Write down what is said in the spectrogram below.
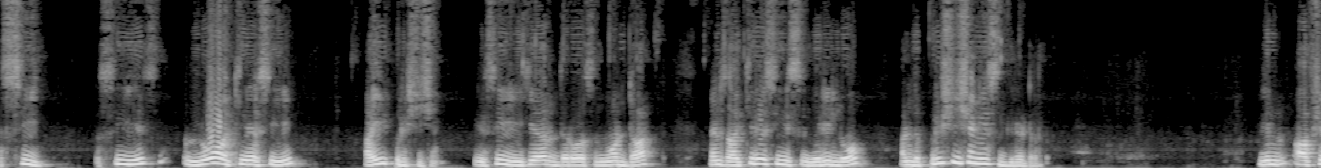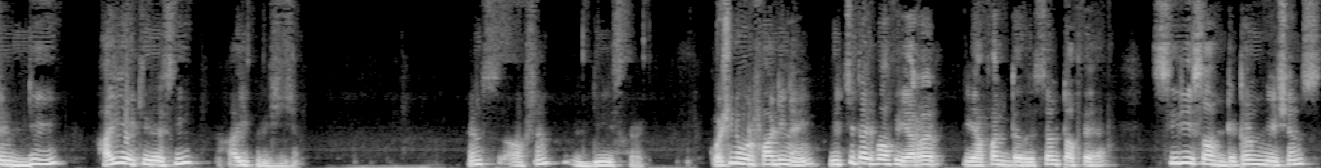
C c is low accuracy high precision. You see here there was no dot hence accuracy is very low and the precision is greater. In option d high accuracy high precision. Hence option d is correct. Question number 49 which type of error affect the result of a series of determinations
